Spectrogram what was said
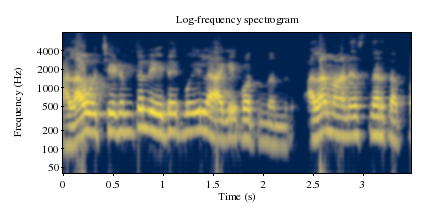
అలా వచ్చేయడంతో లేట్ అయిపోయి లాగ్ అయిపోతుంది అందరూ. అలా మానేస్తున్నారు తప్ప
